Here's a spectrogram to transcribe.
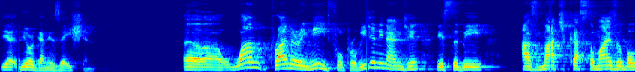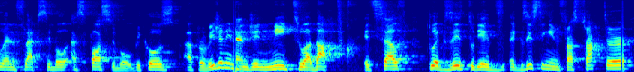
the, the organization. Uh, one primary need for provisioning engine is to be as much customizable and flexible as possible because a provisioning engine needs to adapt itself to exist to the ex existing infrastructure,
